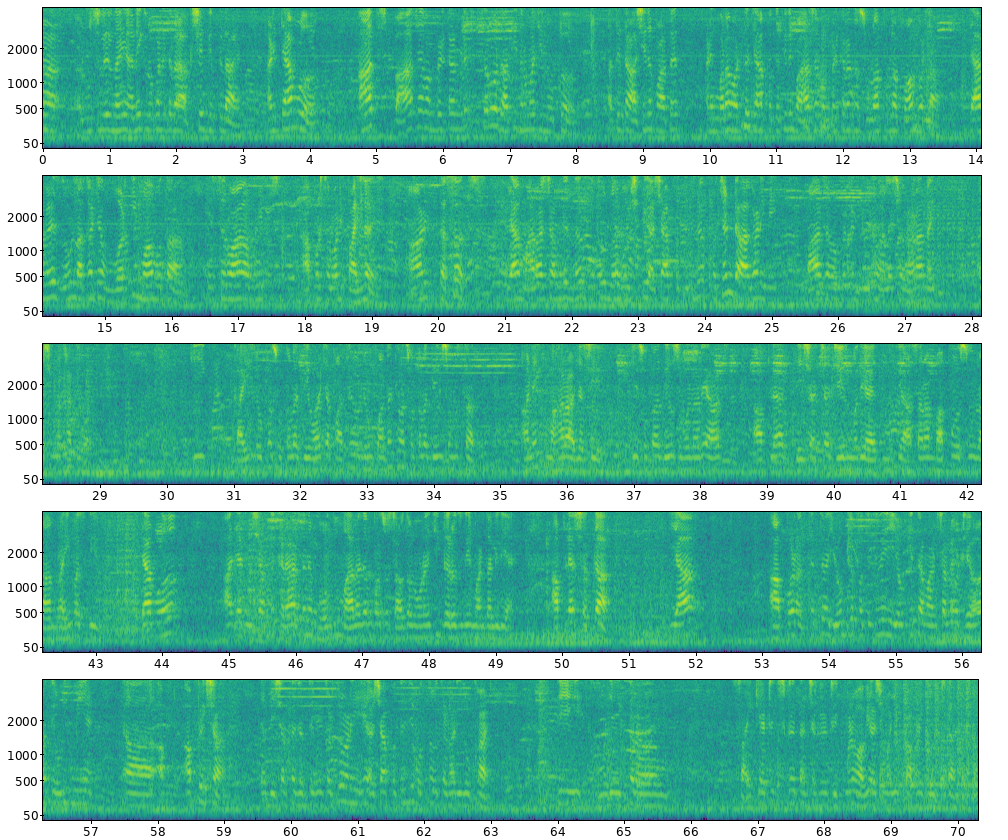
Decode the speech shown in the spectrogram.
रुचलेलं नाही. अनेक लोकांनी त्याला आक्षेप घेतलेला आहे. आणि त्यामुळं आज बाळासाहेब आंबेडकरांकडे सर्व जाती धर्माची लोक अत्यंत आशेनं पाहत आहेत आणि मला वाटतं ज्या पद्धतीने बाळासाहेब आंबेडकरांचा सोलापूरला फॉर्म भरला त्यावेळेस दोन लाखाच्या वरती मॉब होता. हे सर्व म्हणजे आपण सर्वांनी पाहिलं आहे आणि तसंच या महाराष्ट्रामध्ये न भूतो न भविष्यती अशा पद्धतीनं प्रचंड आघाडीने बाळासाहेब आंबेडकर निवडून आल्याशिवाय राहणार नाहीत अशी मला खात्री वाटते. की काही लोक स्वतःला देवाच्या पातळीवर नेऊ पाहतात किंवा स्वतःला देव समजतात. अनेक महाराज असे जे स्वतः देव समजणारे आज आपल्या देशाच्या जेलमध्ये आहेत. मग ते आसाराम बापू असो राम राहीम असतील. त्यामुळं आज या देशामध्ये खऱ्या अर्थाने भोंदू महाराजांपासून सावधान होण्याची गरज निर्माण झालेली आहे. आपल्या श्रद्धा या आपण अत्यंत योग्य पद्धतीने योग्य त्या माणसांवर ठेवावं तेवढीच मी अप अपेक्षा या देशातल्या जनतेकडून करतो आणि हे अशा पद्धतीचे वक्तव्य करणारी लोकं आहेत. ती म्हणजे एकतर सायकियाट्रिक्सकडे त्यांच्याकडे ट्रीटमेंट व्हावी अशी माझी प्रामाणिक इच्छा आहे.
